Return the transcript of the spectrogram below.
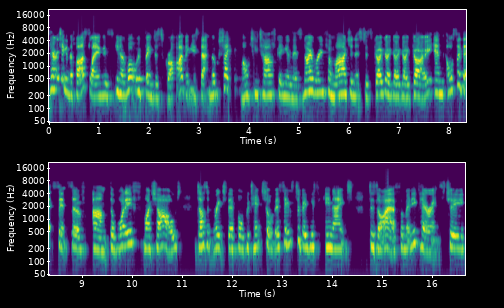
parenting in the fast lane is, you know, what we've been describing is that milkshake multitasking, and there's no room for margin. It's just go, go, go, go, go. And also that sense of um, the what if my child doesn't reach their full potential. There seems to be this innate desire for many parents to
